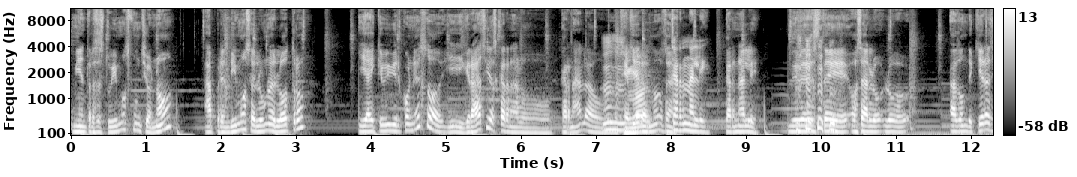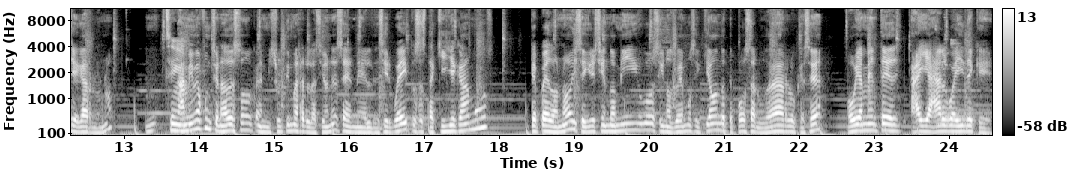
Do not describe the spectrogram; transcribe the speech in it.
mientras estuvimos funcionó, aprendimos el uno del otro y hay que vivir con eso. Y gracias, carnal o carnala o lo que quieras. ¿no? O sea, Carnale. carnale. Este, o sea, lo, lo- a donde quieras llegarlo, ¿no? Sí. A mí me ha funcionado eso en mis últimas relaciones, en el decir, güey, pues hasta aquí llegamos, qué pedo, ¿no? Y seguir siendo amigos y nos vemos y qué onda, te puedo saludar, lo que sea. Obviamente hay algo ahí de que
